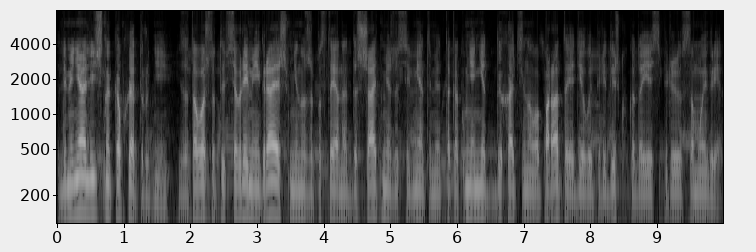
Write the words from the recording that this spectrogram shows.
Для меня лично Cuphead труднее. Из-за того, что ты все время играешь, мне нужно постоянно дышать между сегментами. Так как у меня нет дыхательного аппарата, я делаю передышку, когда есть перерыв в самой игре.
